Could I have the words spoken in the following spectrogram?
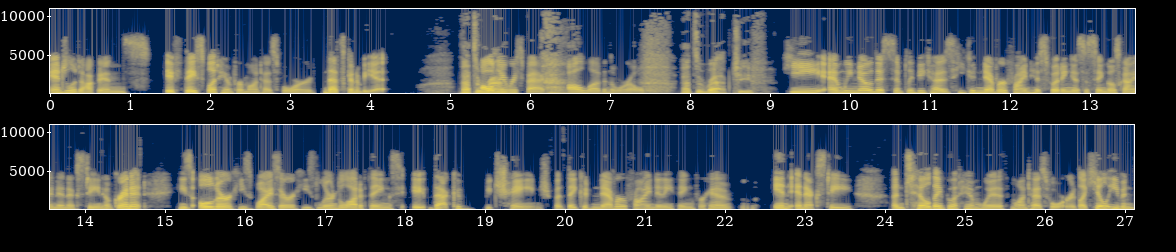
Angelo Dawkins, if they split him from Montez Ford, that's going to be it. That's a all wrap. due respect, all love in the world. That's a wrap, Chief. He and we know this simply because he could never find his footing as a singles guy in NXT. Now, granted, he's older, he's wiser, he's learned a lot of things. It, that could be changed, but they could never find anything for him in NXT until they put him with Montez Ford. Like he'll even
